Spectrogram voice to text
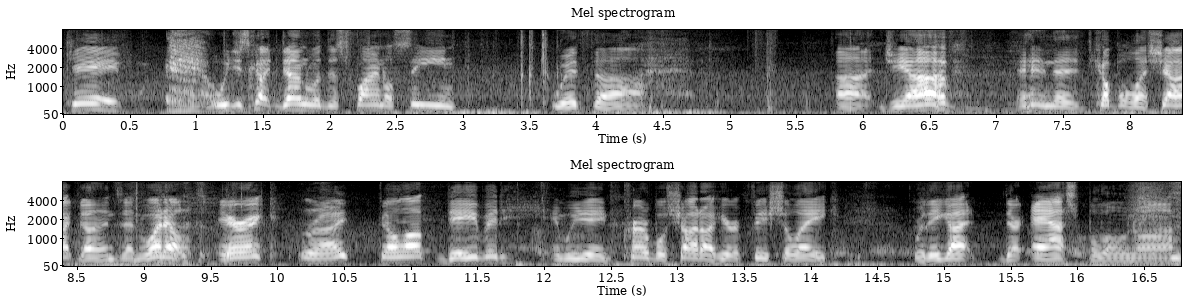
Okay, we just got done with this final scene with uh, uh, Giav and a couple of shotguns and what else? Eric, right? Philip, David, and we did an incredible shot out here at Fish Lake where they got their ass blown off.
